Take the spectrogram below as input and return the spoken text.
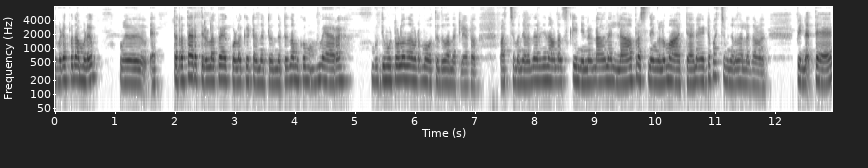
ഇവിടെ ഇപ്പോൾ നമ്മൾ എത്ര തരത്തിലുള്ള പാക്കുകളൊക്കെ ഇട്ടെന്നിട്ട് എന്നിട്ട്? നമുക്ക് വേറെ ബുദ്ധിമുട്ടുകളൊന്നും നമ്മുടെ മുഖത്ത് ഇത് വന്നിട്ടില്ല കേട്ടോ. പച്ചമഞ്ഞൾ എന്ന് പറഞ്ഞാൽ നമ്മുടെ സ്കിന്നിനുണ്ടാകുന്ന എല്ലാ പ്രശ്നങ്ങളും മാറ്റാനായിട്ട് പച്ചമഞ്ഞൾ നല്ലതാണ്. പിന്നെ തേൻ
